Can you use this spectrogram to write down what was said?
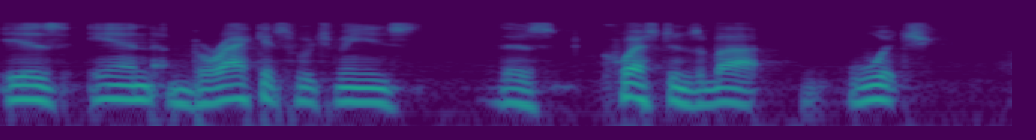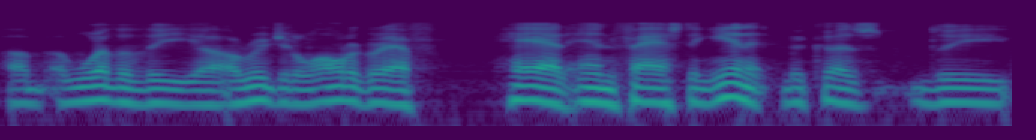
is in brackets, which means there's questions about which uh, whether the uh, original autograph had and fasting in it because the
